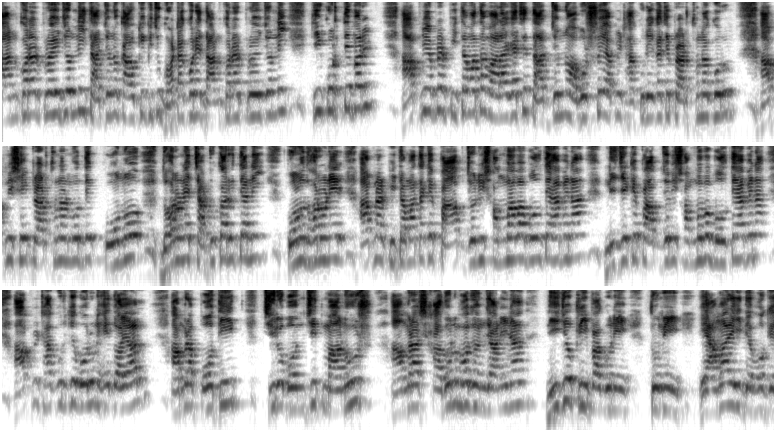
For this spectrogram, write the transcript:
দান করার প্রয়োজন নেই, তার জন্য কাউকে কিছু ঘটা করে দান করার প্রয়োজন নেই। কি করতে পারেন? আপনি আপনার পিতামাতা মারা গেছে, তার জন্য অবশ্যই আপনি ঠাকুরের কাছে প্রার্থনা করুন। আপনি সেই প্রার্থনার মধ্যে কোনো ধরনের চাটুকারিতা নেই। কোনো ধরনের আপনার পিতামাতাকে পাপজনী সম্ভাবা বলতে হবে না, নিজেকে পাপজনী সম্ভাবা বলতে হবে না। আপনি ঠাকুরকে বলুন, হে দয়াল, আমরা পতিত, চিরবঞ্চিত মানুষ, আমরা সাধন ভজন জানি না নিজ কৃপাগুণে তুমি আমার এই দেহকে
